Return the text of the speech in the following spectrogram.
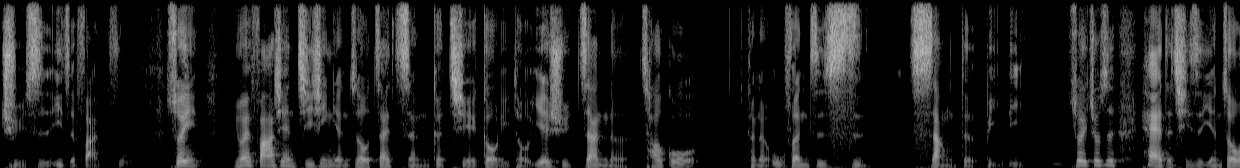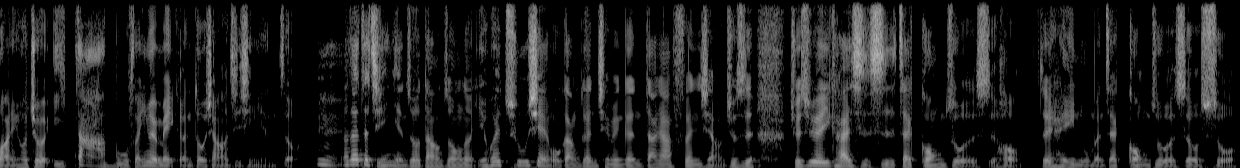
曲式一直反复。所以你会发现，即兴演奏在整个结构里头，也许占了超过可能五分之四以上的比例。所以就是 head 其实演奏完以后，就有一大部分，因为每个人都想要即兴演奏。嗯，那在这即兴演奏当中呢，也会出现我刚跟前面跟大家分享，就是爵士乐一开始是在工作的时候，这黑奴们在工作的时候所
